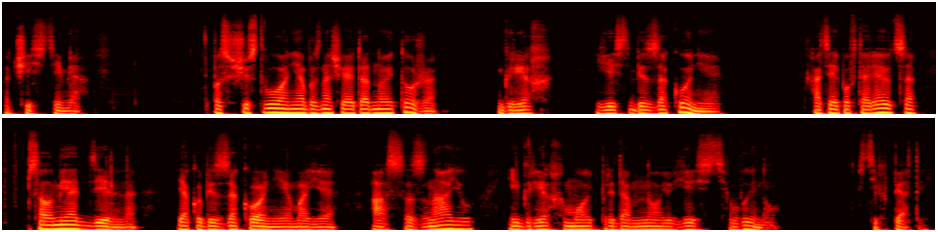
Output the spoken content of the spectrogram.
очисти мя». По существу они обозначают одно и то же — грех есть беззаконие, хотя и повторяются в псалме отдельно, яко беззаконие мое, ас знаю, и грех мой предо мною есть выну. Стих пятый.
